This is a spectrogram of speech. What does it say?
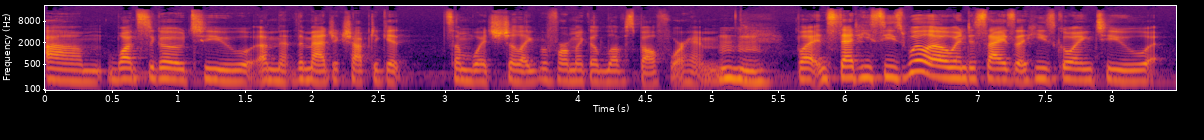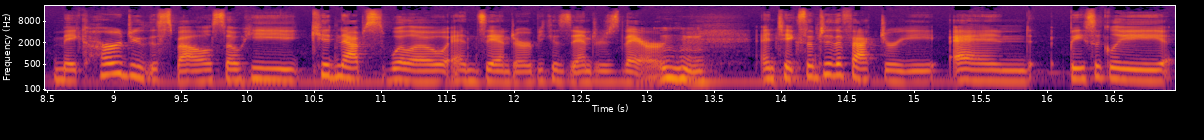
um, wants to go to um, the magic shop to get some witch to like perform like a love spell for him. Mm-hmm. But instead he sees Willow and decides that he's going to make her do the spell. So he kidnaps Willow and Xander because Xander's there Mm-hmm. and takes them to the factory and basically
